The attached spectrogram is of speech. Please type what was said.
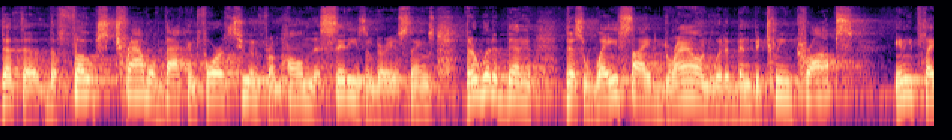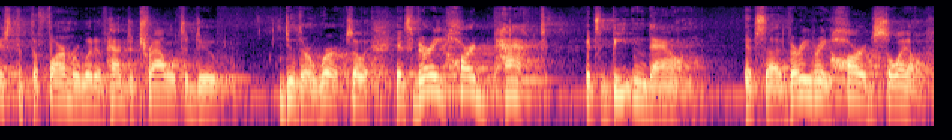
that the, the folks traveled back and forth to and from home, the cities and various things, there would have been this wayside ground would have been between crops, any place that the farmer would have had to travel to do do their work. So it's very hard packed. It's beaten down. It's a very, very hard soil.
